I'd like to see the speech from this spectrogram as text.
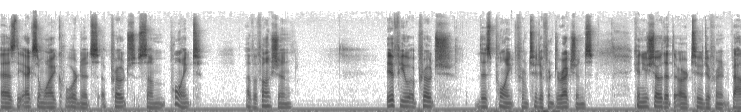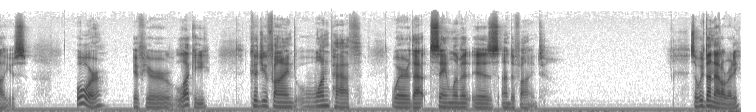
as the x and y coordinates approach some point of a function. If you approach this point from two different directions, can you show that there are two different values? Or if you're lucky, could you find one path where that same limit is undefined? So we've done that already.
